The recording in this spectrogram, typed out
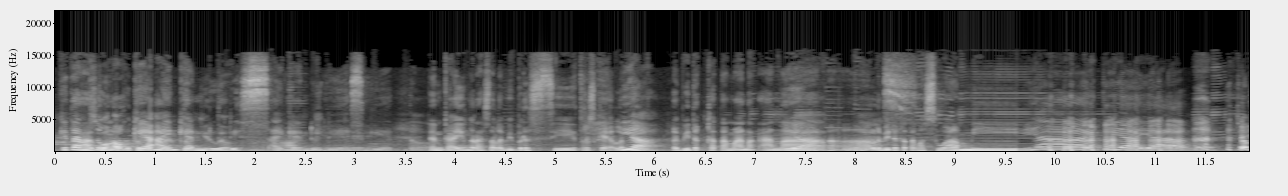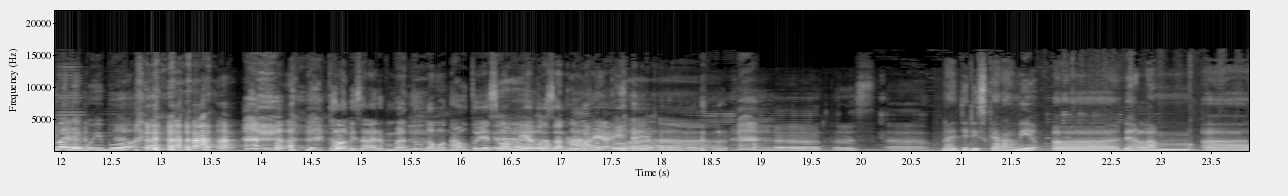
kita Ah, langsung oke butuh I can do gitu." this I can do Oke. this gitu Dan Kayu ngerasa lebih bersih, terus kayak lebih Iya. lebih dekat sama anak-anak, Iya, ah, ah, lebih dekat sama suami. Iya, itu ya, ya. Coba deh ibu-ibu. Kalau misalnya ada pembantu nggak mau tahu tuh ya suami Eh, ya nggak urusan rumah ya. Iya iya ah. benar-benar. Eh, terus eh, nah jadi sekarang nih eh, dalam eh,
